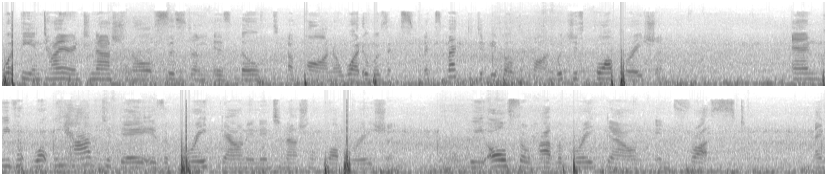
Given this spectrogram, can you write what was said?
what the entire international system is built upon, or what it was ex- expected to be built upon, which is cooperation. And we've what we have today is a breakdown in international cooperation. We also have a breakdown in trust and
